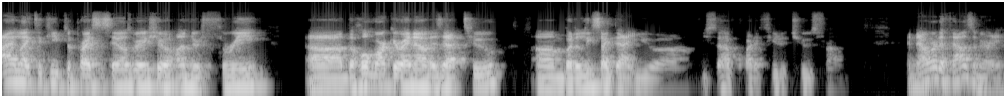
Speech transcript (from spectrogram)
I like to keep the price to sales ratio under three. Uh, the whole market right now is at two um, but at least like that you uh, you still have quite a few to choose from. And now we're at a thousand already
